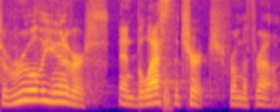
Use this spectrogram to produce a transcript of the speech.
to rule the universe and bless the church from the throne.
